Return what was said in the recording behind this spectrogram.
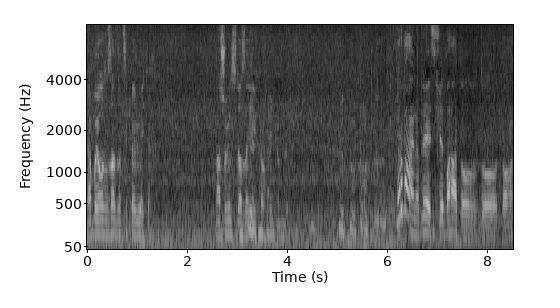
Я би його назад заціпив витяг. На що він сюди заїхав? Нормально, десь ще багато до того.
